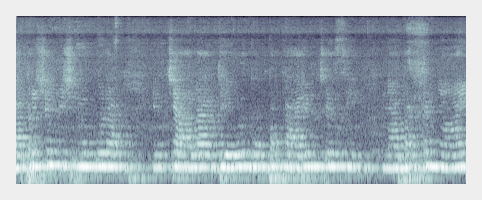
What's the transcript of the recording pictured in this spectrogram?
ఆపరేషన్ విషయంలో కూడా నేను చాలా దేవుడు గొప్ప కార్యం చేసి నా భర్త న్యాయం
